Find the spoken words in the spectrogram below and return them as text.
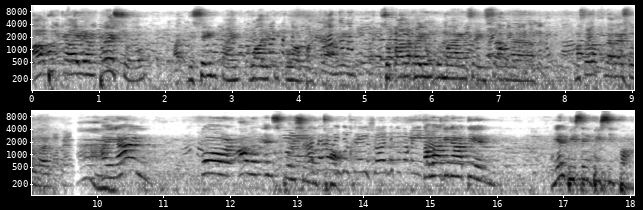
abot kayang presyo at the same time, quality po ang pagkain. So para kayong kumain sa isang ah, masarap na restaurant, Ah, Ayan. For our inspirational talk. registration, hindi ko makita. Tawagin natin. Ayan, busy-busy pa.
